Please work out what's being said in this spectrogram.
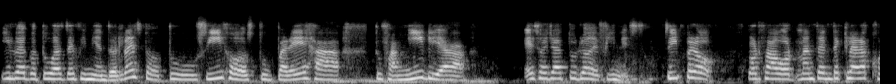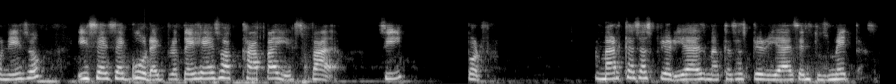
Y luego tú vas definiendo el resto, tus hijos, tu pareja, tu familia, eso ya tú lo defines, ¿sí? Pero por favor, mantente clara con eso y sé segura y protege eso a capa y espada, ¿sí? por favor. Marca esas prioridades, marca esas prioridades en tus metas.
